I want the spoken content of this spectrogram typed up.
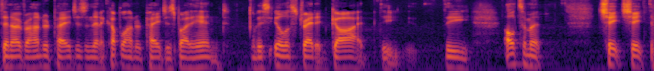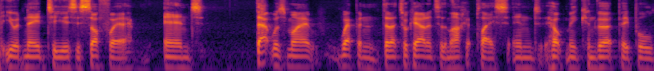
then over 100 pages and then a couple hundred pages by the end. This illustrated guide the the ultimate cheat sheet that you would need to use this software. And that was my weapon that I took out into the marketplace and helped me convert people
